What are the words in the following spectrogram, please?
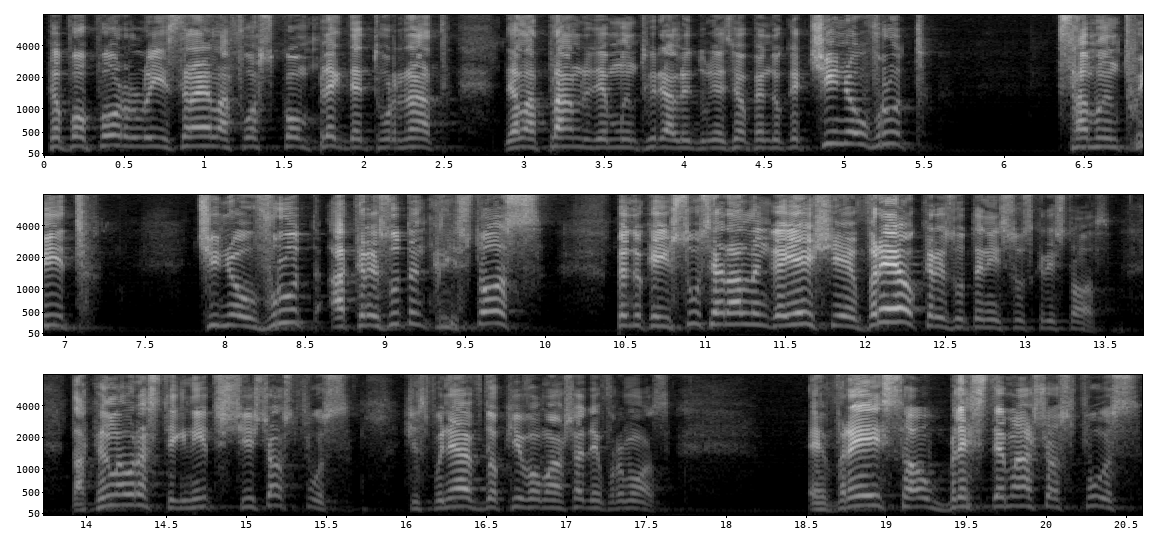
că poporul lui Israel a fost complet deturnat de la planul de mântuire a lui Dumnezeu, pentru că cine a vrut s-a mântuit, cine a vrut a crezut în Hristos, pentru că Isus era lângă ei și evrei au crezut în Isus Hristos. Dar când l-au răstignit, știți ce au spus? Și spunea Evdochivom așa de frumos. Evrei s-au blestemat și au spus,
